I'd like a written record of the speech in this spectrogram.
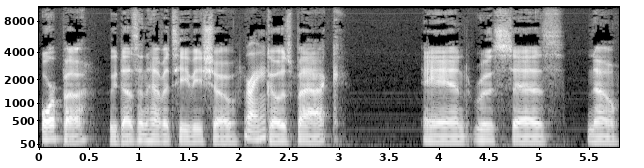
Orpah, who doesn't have a TV show, Right. goes back. And Ruth says, No,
